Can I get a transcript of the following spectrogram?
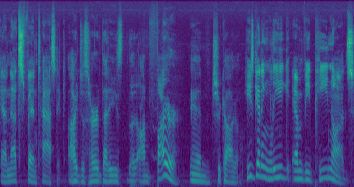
and that's fantastic. I just heard that he's on fire in Chicago. He's getting league MVP nods.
